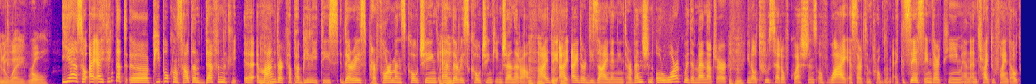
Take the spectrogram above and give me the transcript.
in a way role. Yeah, so I, I think that uh, people consultant definitely uh, among mm-hmm. their capabilities there is performance coaching mm-hmm. and there is coaching in general, mm-hmm. right? They I, mm-hmm. either design an intervention or work with a manager, mm-hmm. you know, through set of questions of why a certain problem exists in their team and and try to find out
